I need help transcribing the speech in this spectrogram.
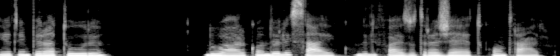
E a temperatura do ar quando ele sai, quando ele faz o trajeto contrário.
